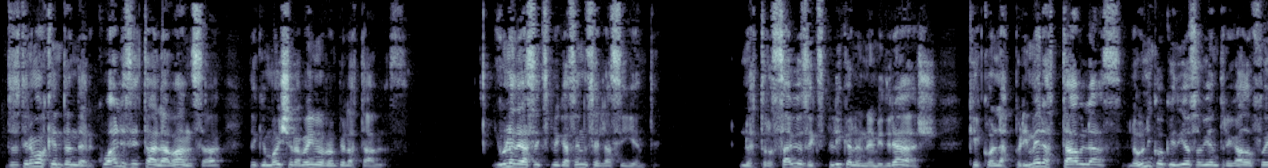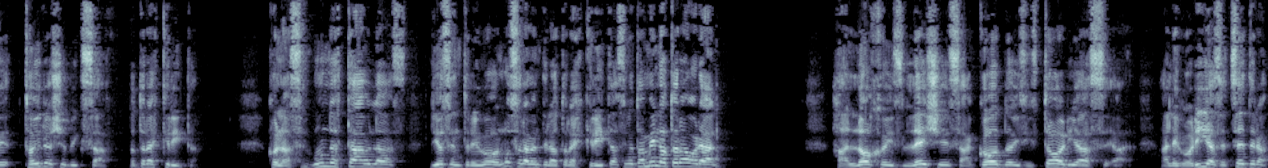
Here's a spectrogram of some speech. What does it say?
Entonces tenemos que entender cuál es esta alabanza de que Moisés Rabbeinu rompió las tablas. Y una de las explicaciones es la siguiente. Nuestros sabios explican en el Midrash que con las primeras tablas lo único que Dios había entregado fue Torah Shebiksav, la Torah escrita. Con las segundas tablas Dios entregó no solamente la Torah escrita, sino también la Torah oral. Halojois, leyes, acodois, historias, alegorías, etc.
